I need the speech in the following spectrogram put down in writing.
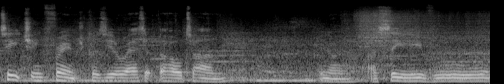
teaching French because you're at it the whole time. You know, asseyez-vous,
